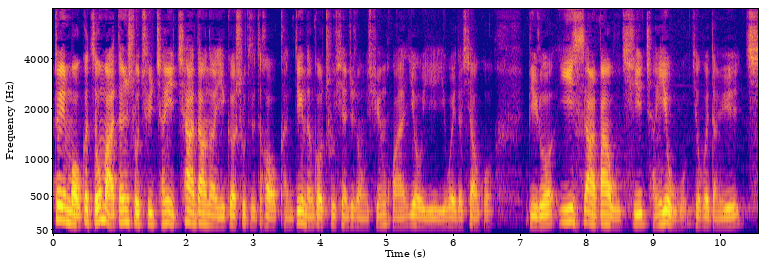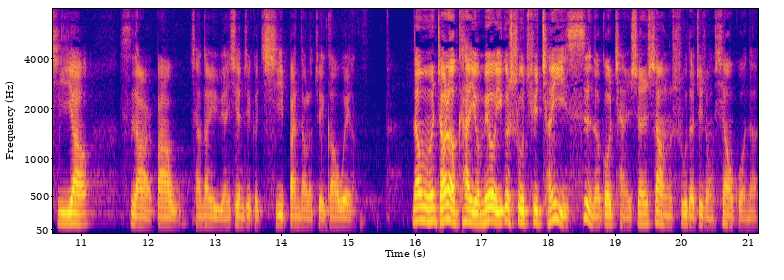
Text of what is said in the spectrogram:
对某个走马灯数去乘以恰当的一个数字之后，肯定能够出现这种循环右移一位的效果。比如一四二八五七乘以五就会等于七幺四二八五，相当于原先这个七搬到了最高位了。那我们找找看有没有一个数去乘以四能够产生上述的这种效果呢？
